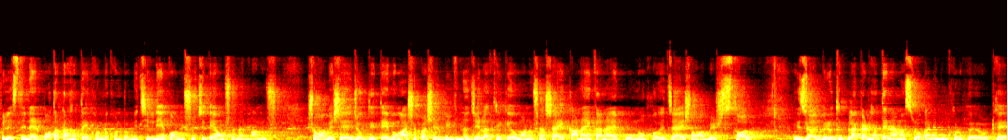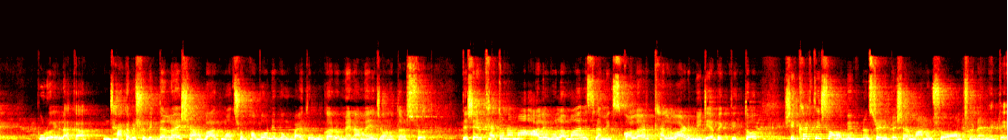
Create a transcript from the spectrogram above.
ফিলিস্তিনের পতাকা হাতে খণ্ড খণ্ড মিছিল নিয়ে কর্মসূচিতে অংশ নেন মানুষ। সমাবেশে যোগ দিতে এবং আশেপাশের বিভিন্ন জেলা থেকেও মানুষ আসায় কানায় কানায় পূর্ণ হয়ে যায় সমাবেশ স্থল ইসরায়েল বিরোধী প্ল্যাকার্ড হাতে নানা স্লোগানে মুখর হয়ে ওঠে পুরো এলাকা। ঢাকা বিশ্ববিদ্যালয় শাহবাগ মৎস্য ভবন এবং বায়তুল মুকারমে নামে জনতার স্রোত। দেশের খ্যাতনামা আলিম ওলামা, ইসলামিক স্কলার, খেলোয়াড়, মিডিয়া ব্যক্তিত্ব শিক্ষার্থী সহ বিভিন্ন শ্রেণি পেশার মানুষও অংশ নেন এতে।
